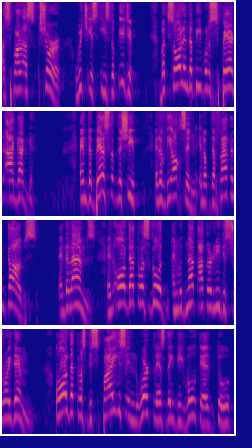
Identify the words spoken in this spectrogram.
as far as Shur, which is east of Egypt. But Saul and the people spared Agag, and the best of the sheep, and of the oxen, and of the fattened calves, and the lambs, and all that was good, and would not utterly destroy them. All that was despised and worthless they devoted to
